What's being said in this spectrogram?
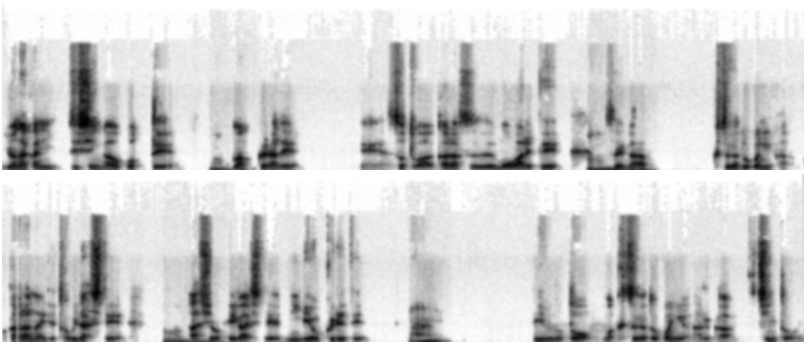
夜中に地震が起こってうん。真っ暗で、えー外はガラスも割れて、うん。それが、靴がどこにかわからないで飛び出して、うん。足を怪我して逃げ遅れてっはい。ていうのと、まあ、靴がどこにあるかきちんと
